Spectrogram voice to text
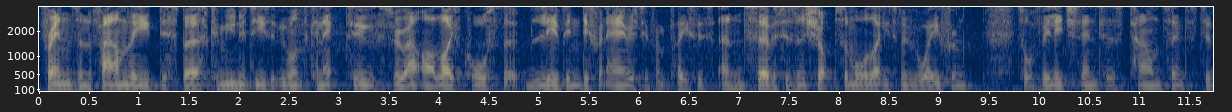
friends and family, dispersed communities that we want to connect to throughout our life course that live in different areas, different places. And services and shops are more likely to move away from sort of village centres, town centres, to,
